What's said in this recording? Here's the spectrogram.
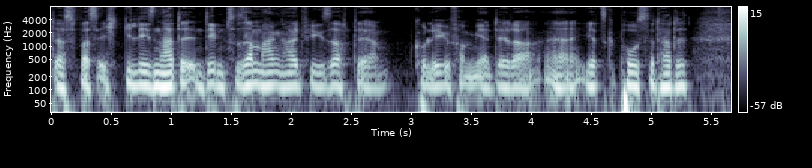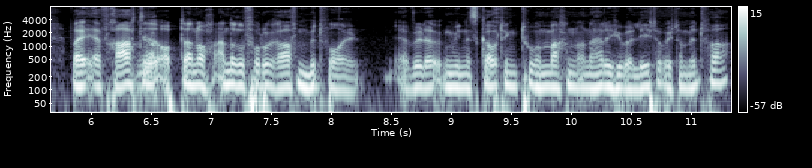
das, was ich gelesen hatte, in dem Zusammenhang halt, wie gesagt, der Kollege von mir, der da äh, jetzt gepostet hatte, weil er fragte, ja. ob da noch andere Fotografen mitwollen. Er will da irgendwie eine Scouting-Tour machen und da hatte ich überlegt, ob ich da mitfahre.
